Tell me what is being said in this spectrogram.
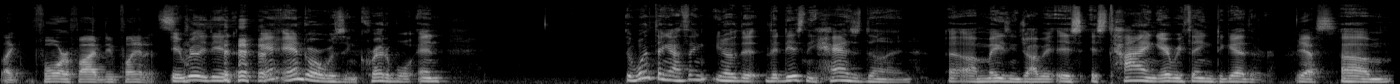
like four or five new planets. It really did. Andor was incredible, and the one thing I think you know that, that Disney has done an amazing job is is tying everything together. yes. Um,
